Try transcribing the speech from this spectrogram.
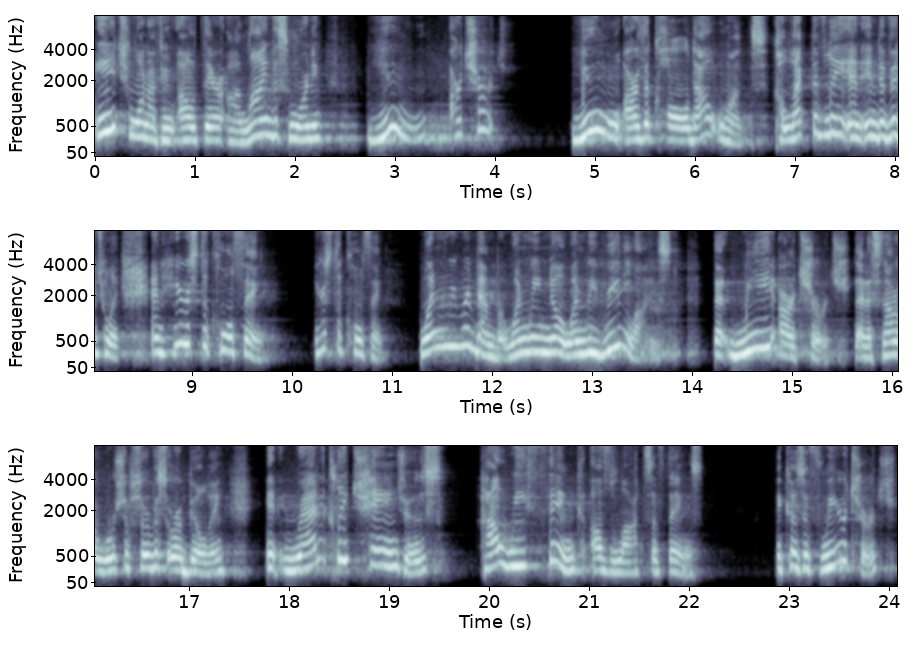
each one of you out there online this morning, you are church. You are the called out ones, collectively and individually. And here's the cool thing. Here's the cool thing. When we remember, when we know, when we realize that we are church, that it's not a worship service or a building, it radically changes how we think of lots of things. Because if we are church,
